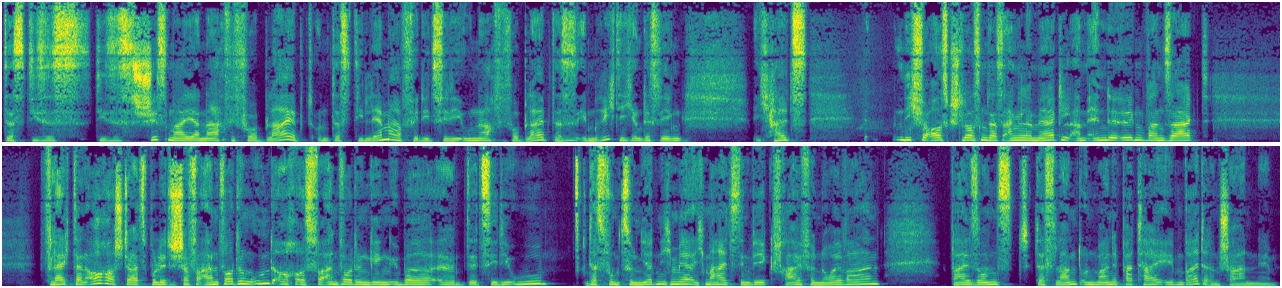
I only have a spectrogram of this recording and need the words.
dass dieses, dieses Schisma ja nach wie vor bleibt und das Dilemma für die CDU nach wie vor bleibt, das ist eben richtig. Und deswegen, ich halte es nicht für ausgeschlossen, dass Angela Merkel am Ende irgendwann sagt, vielleicht dann auch aus staatspolitischer Verantwortung und auch aus Verantwortung gegenüber äh, der CDU, das funktioniert nicht mehr, ich mache jetzt den Weg frei für Neuwahlen weil sonst das Land und meine Partei eben weiteren Schaden nehmen.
